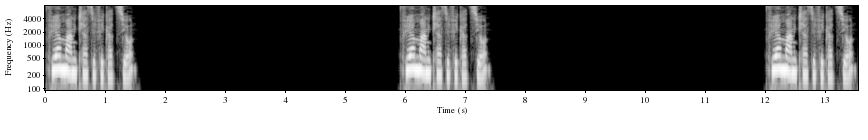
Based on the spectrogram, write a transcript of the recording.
Firmenklassifikation Firmenklassifikation Firmenklassifikation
